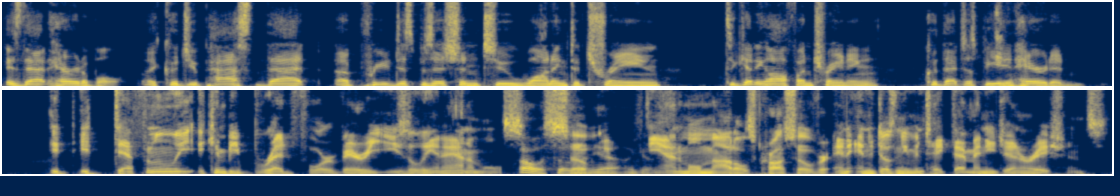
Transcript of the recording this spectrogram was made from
is that heritable? Like, could you pass that uh, predisposition to wanting to train to getting off on training? Could that just be inherited? It, it definitely it can be bred for very easily in animals. Oh, so then, yeah, I guess. the animal models cross over, and, and it doesn't even take that many generations.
